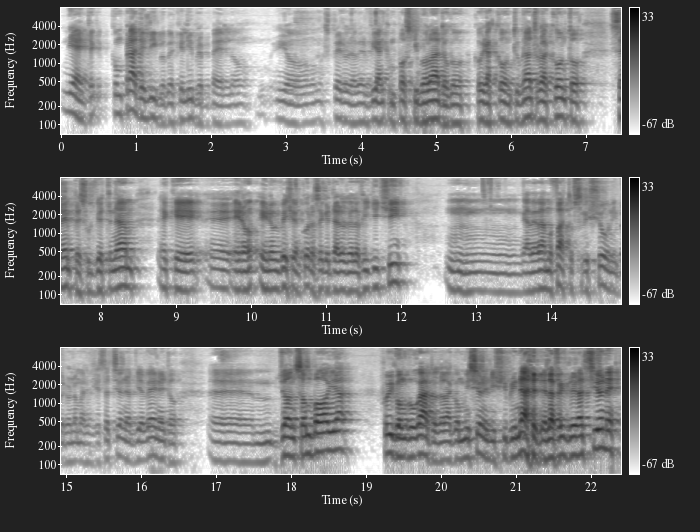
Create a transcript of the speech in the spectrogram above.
Niente, comprate il libro perché il libro è bello. Io spero di avervi anche un po' stimolato con, con i racconti. Un altro racconto sempre sul Vietnam è che eh, ero, ero, invece ancora segretario della FIGC, mm, avevamo fatto striscioni per una manifestazione a Via Veneto, eh, Johnson Boia, fui convocato dalla commissione disciplinare della federazione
